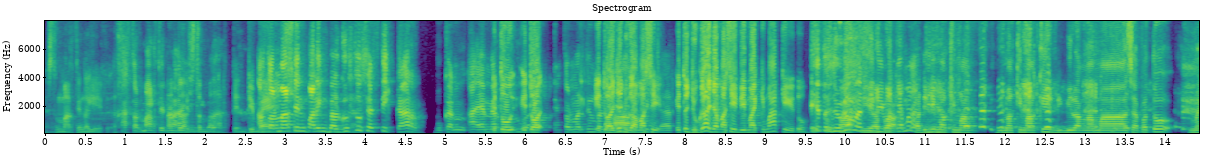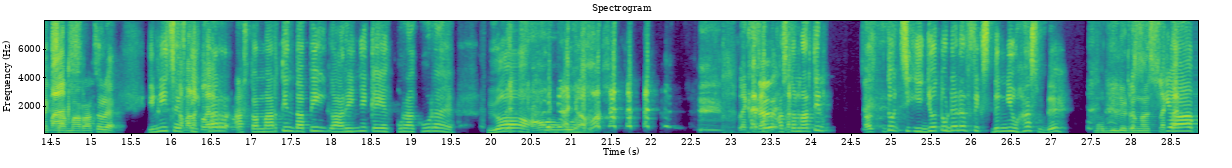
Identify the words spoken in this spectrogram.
Aston Martin lagi. Aston Martin lagi. Aston Martin. Aston Martin paling bagus tuh safety car, bukan AMR. Itu itu Aston Martin itu aja juga masih car. itu juga aja masih dimaki-maki itu. Itu juga ah, masih iya, dimaki-maki. Tadi dimaki-maki dimaki-maki dibilang sama siapa tuh Max, Max. sama Russell ya. Ini safety car Aston Martin tapi larinya kayak kura-kura ya. Ya Allah. Aston Martin itu si Ijo tuh udah fix the new house udah. Mobilnya udah nggak siap.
